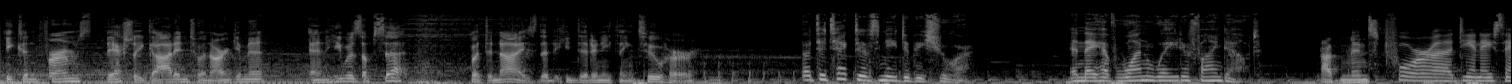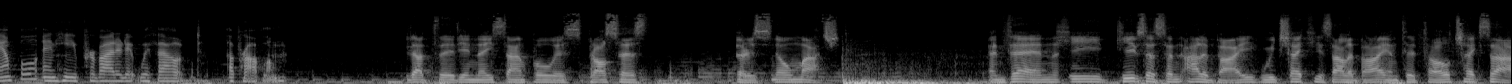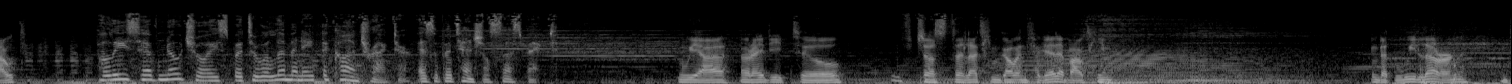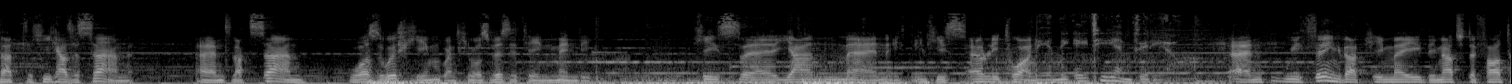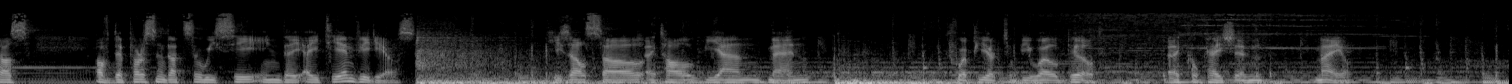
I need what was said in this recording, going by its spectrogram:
He confirms they actually got into an argument and he was upset, but denies that he did anything to her. But detectives need to be sure. And they have one way to find out. At Minsk, For a DNA sample, and he provided it without a problem. that the DNA sample is processed, there is no match. And then he gives us an alibi. We check his alibi, and it all checks out. Police have no choice but to eliminate the contractor as a potential suspect. We are ready to just let him go and forget about him. But we learn that he has a son, and that son was with him when he was visiting Mindy. He's a young man in his early 20s, In the ATM video. and we think that he may match the photos of the person that we see in the ATM videos. He's also a tall young man who appeared to be well built, a Caucasian male,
